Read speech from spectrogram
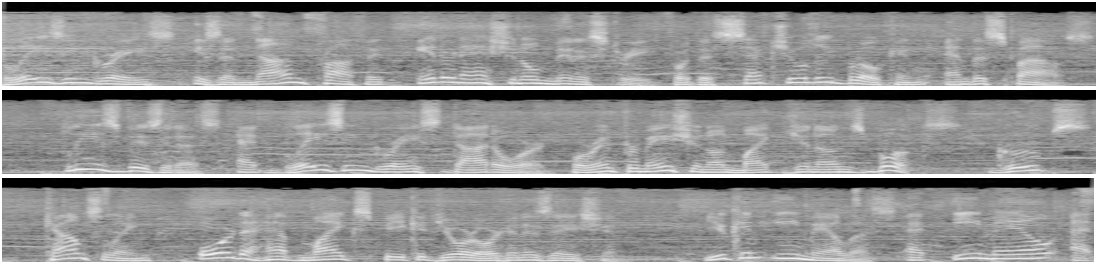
Blazing Grace is a non-profit international ministry for the sexually broken and the spouse. Please visit us at blazinggrace.org for information on Mike Genung's books, groups, counseling, or to have Mike speak at your organization. You can email us at email at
